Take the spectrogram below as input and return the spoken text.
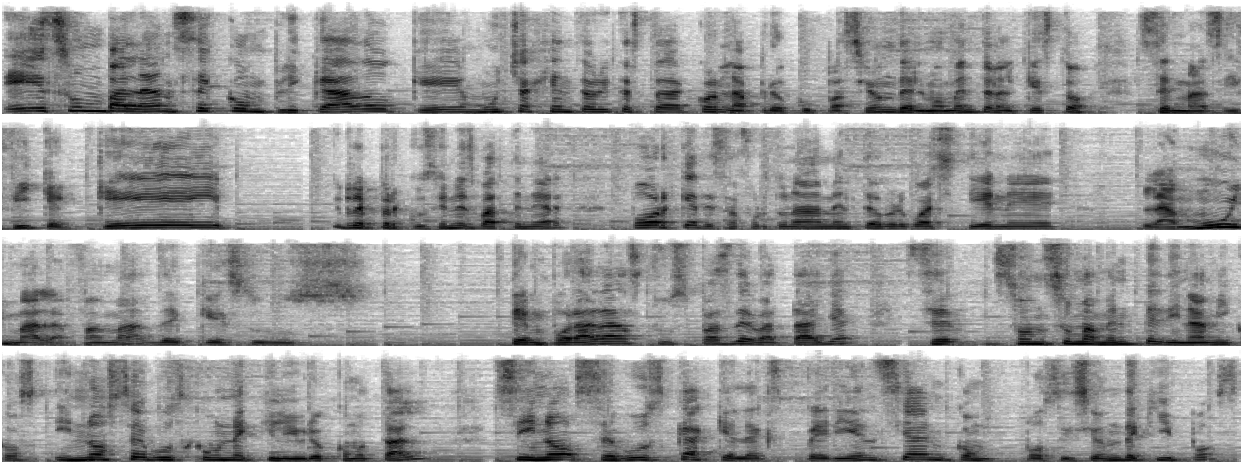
es un balance complicado que mucha gente ahorita está con la preocupación del momento en el que esto se masifique. ¿Qué repercusiones va a tener? Porque desafortunadamente Overwatch tiene la muy mala fama de que sus temporadas, sus pas de batalla son sumamente dinámicos y no se busca un equilibrio como tal, sino se busca que la experiencia en composición de equipos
